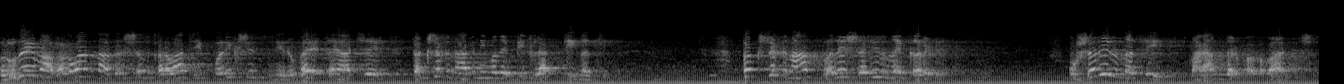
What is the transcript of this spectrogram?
હૃદયમાં ભગવાનના દર્શન કરવાથી પરીક્ષિત નિર્ભય થયા છે. તક્ષક નાગની મને બીક લાગતી નથી. તક્ષક નાગ ભલે શરીરને કરડે, હું શરીર નથી, મારા અંદર ભગવાન છે.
